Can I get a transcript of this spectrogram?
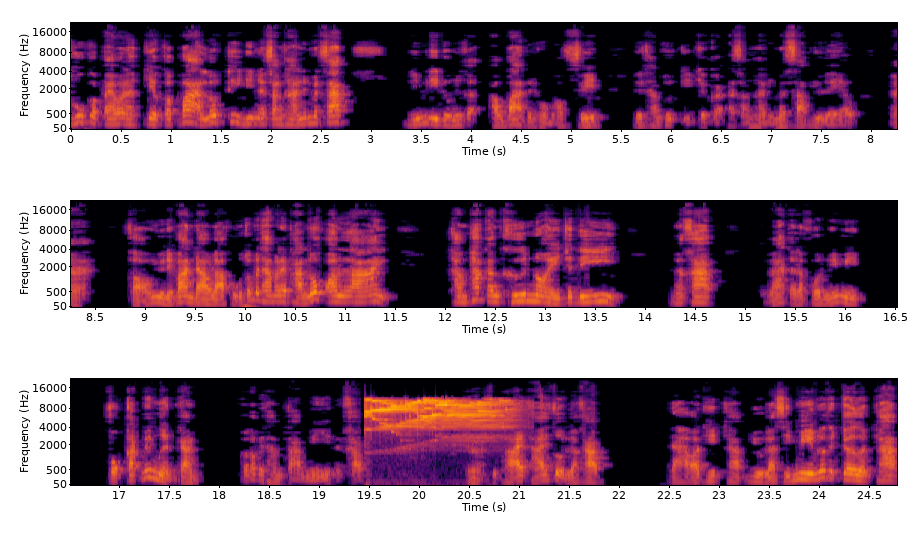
ธุก็แปลว่าอะไรเกี่ยวกับบ้านรถที่ดินอสังหาริมทรัพย์ดีไม่ดีตรงนี้ก็เอาบ้านเป็นโฮมออฟฟิศ รือทำธุรกิจเกี่ยวกับอสังหาริมทรัพย์อยู่แล้วอ่าสองอยู่ในบ้านดาวราหูต้องไปทำอะไรผ่านโลกออนไลน์ทำภาคกลางคืนหน่อยจะดีนะครับนะแต่ละคนนี่มีโฟกัสไม่เหมือนกัน ก็ต้องไปทำตามนี้นะครับสุดท้ายท้ายสุดแล้วครับ ดาวอาทิตย์ครับ อยู่ราศีมีนตั้งแต่เกิดครับ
